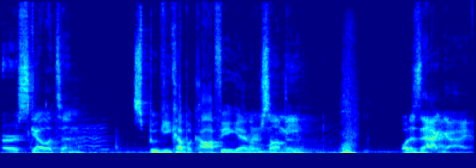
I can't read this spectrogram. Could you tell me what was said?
or a skeleton, Spooky cup of coffee again a or something. mummy. What is that guy?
